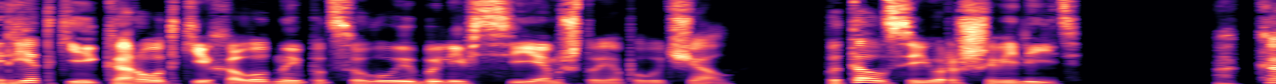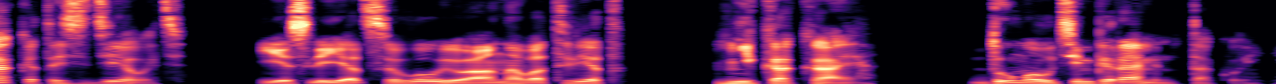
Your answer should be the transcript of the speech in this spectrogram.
редкие, короткие, холодные поцелуи были всем, что я получал. Пытался ее расшевелить. А как это сделать? Если я целую, а она в ответ «никакая». Думал, темперамент такой.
